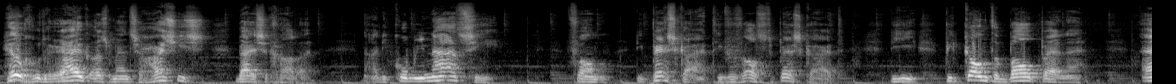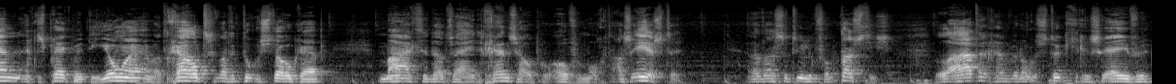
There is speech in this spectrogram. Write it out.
heel goed ruiken als mensen hashis bij zich hadden. Nou, die combinatie van die perskaart, die vervalste perskaart, die pikante balpennen en een gesprek met die jongen en wat geld wat ik toegestoken heb, maakte dat wij de grens over mochten als eerste. En dat was natuurlijk fantastisch. Later hebben we nog een stukje geschreven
